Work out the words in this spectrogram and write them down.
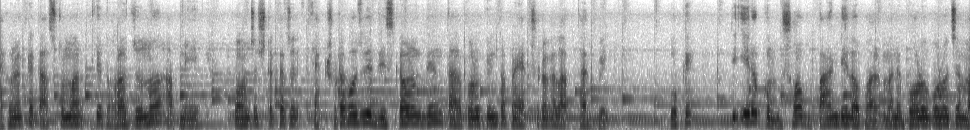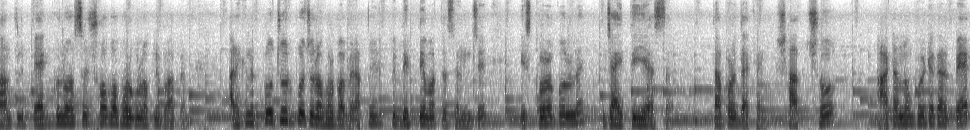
এখন একটা কাস্টমারকে ধরার জন্য আপনি পঞ্চাশ টাকা একশো টাকাও যদি ডিসকাউন্ট দেন, তারপরেও কিন্তু আপনার একশো টাকা লাভ থাকবে। ওকে তো এরকম সব বান্ডিল অফার মানে বড় বড় যে মান্থলি প্যাকগুলো আছে, সব অফারগুলো আপনি পাবেন। আর এখানে প্রচুর প্রচুর অফার পাবেন। আপনি একটু দেখতে পাচ্ছেন যে স্ক্রল করলে যাইতেই আছে। তারপর দেখেন, সাতশো আটানব্বই টাকার প্যাক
